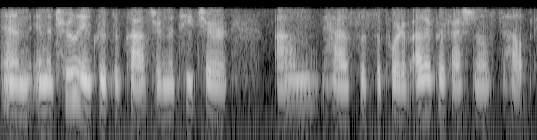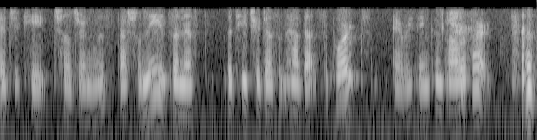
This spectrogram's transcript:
and in a truly inclusive classroom, the teacher um, has the support of other professionals to help educate children with special needs. And if the teacher doesn't have that support, everything can fall apart. and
